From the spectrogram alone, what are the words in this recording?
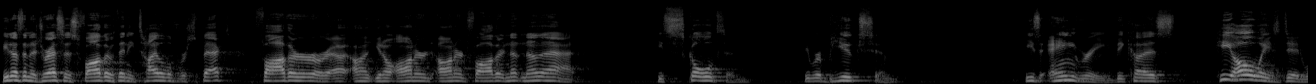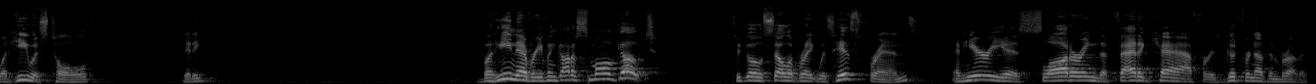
He doesn't address his father with any title of respect, father or uh, uh, you know honored honored father, none of that. He scolds him. He rebukes him. He's angry because he always did what he was told. Did he? But he never even got a small goat to go celebrate with his friends. And here he is slaughtering the fatted calf for his good for nothing brother.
